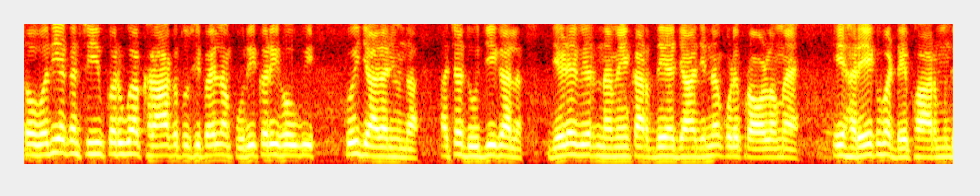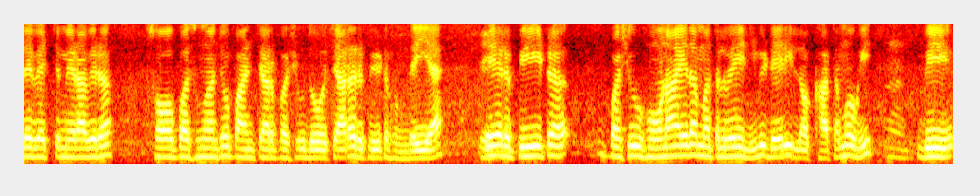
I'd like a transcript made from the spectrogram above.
ਤਾਂ ਵਧੀਆ ਕਨਸੀਵ ਕਰੂਗਾ। ਖਰਾਕ ਤੁਸੀਂ ਪਹਿਲਾਂ ਪੂਰੀ ਕਰੀ ਹੋਊਗੀ। ਕੋਈ ਜ਼ਿਆਦਾ ਨਹੀਂ ਹੁੰਦਾ। ਅੱਛਾ ਦੂਜੀ ਗੱਲ ਜਿਹੜੇ ਵੀਰ ਨਵੇਂ ਕਰਦੇ ਆ ਜਾਂ ਜਿਨ੍ਹਾਂ ਕੋਲੇ ਪ੍ਰੋਬਲਮ ਹੈ ਇਹ ਹਰੇਕ ਵੱਡੇ ਫਾਰਮ ਦੇ ਵਿੱਚ ਮੇਰਾ ਵੀਰ 100 ਪਸ਼ੂਆਂ ਚੋਂ 5-4 ਪਸ਼ੂ 2-4 ਰਿਪੀਟ ਹੁੰਦੇ ਹੀ ਹੈ। ਇਹ ਰਿਪੀਟ ਪਸ਼ੂ ਹੋਣਾ ਇਹਦਾ ਮਤਲਬ ਇਹ ਨਹੀਂ ਵੀ ਡੇਰੀ ਲੋ ਖਤਮ ਹੋ ਗਈ। ਵੀ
